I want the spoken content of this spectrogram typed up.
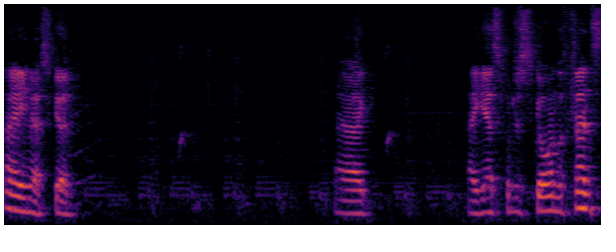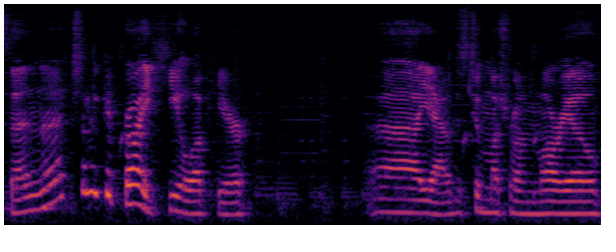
Oh, you missed. Good. Uh, I guess we'll just go on the fence then. Actually, we could probably heal up here. Uh, yeah, just do Mushroom Mario.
